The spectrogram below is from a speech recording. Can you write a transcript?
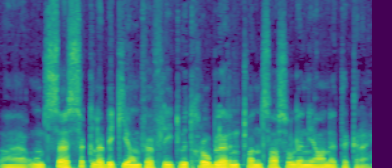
uh, ons sukkel 'n bietjie om vir Fleetwood Grobler van Sasol in die hande te kry.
